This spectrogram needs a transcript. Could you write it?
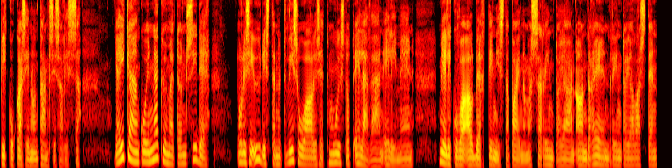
pikkukasinon tanssisalissa. Ja ikään kuin näkymätön side olisi yhdistänyt visuaaliset muistot elävään elimeen, mielikuva Albertinista painamassa rintojaan Andreen rintoja vasten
